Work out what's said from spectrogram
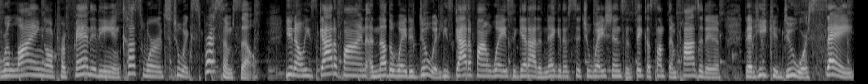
relying on profanity and cuss words to express himself. You know, he's got to find another way to do it. He's got to find ways to get out of negative situations and think of something positive that he can do or say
